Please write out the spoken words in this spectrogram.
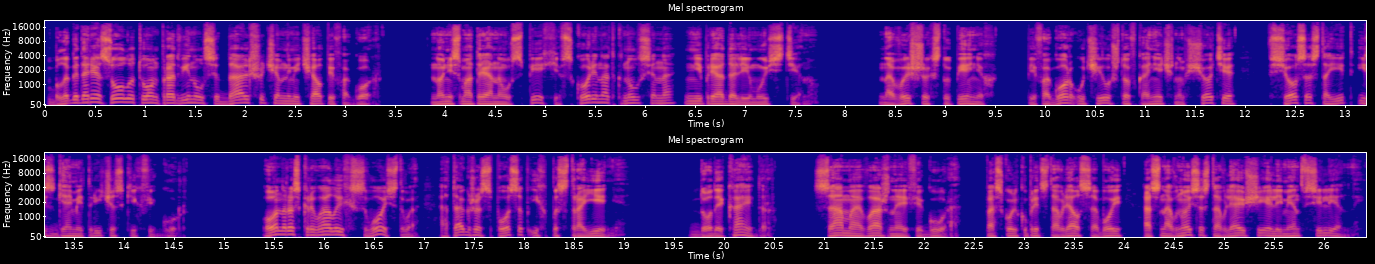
Благодаря золоту он продвинулся дальше, чем намечал Пифагор, но, несмотря на успехи, вскоре наткнулся на непреодолимую стену. На высших ступенях Пифагор учил, что в конечном счете все состоит из геометрических фигур. Он раскрывал их свойства, а также способ их построения. Додекаэдр — самая важная фигура, поскольку представлял собой основной составляющий элемент Вселенной.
